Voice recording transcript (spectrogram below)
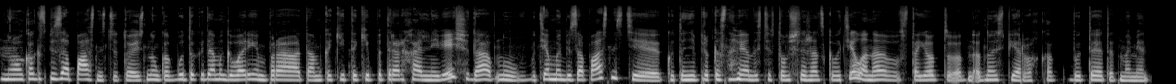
Ну а как с безопасностью? То есть, ну, как будто когда мы говорим про там какие-то такие патриархальные вещи, да, ну, тема безопасности, какой-то неприкосновенности, в том числе женского тела, она встает одной из первых. Как бы ты этот момент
